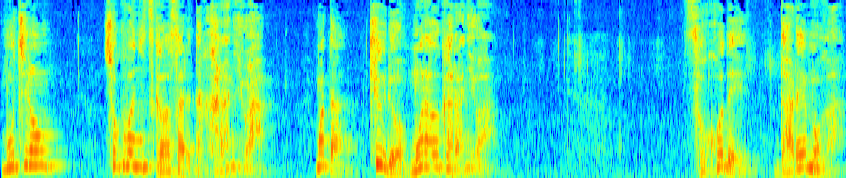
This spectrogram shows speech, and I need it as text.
もちろん職場に使わされたからにはまた給料をもらうからにはそこで誰もが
